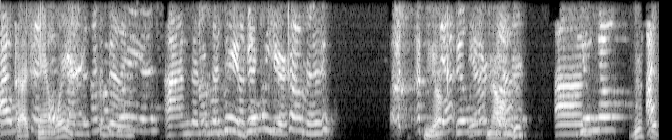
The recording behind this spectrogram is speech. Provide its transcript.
I will I send can't you wait. some, I'm Mr. Billy. I'm gonna I'm send you agreeing. some next Billy, year. you're coming. Yep. Yeah, Billy, yeah. you're Now coming. this Um, you know, I think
